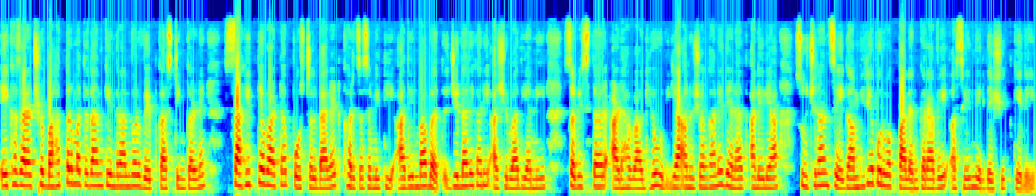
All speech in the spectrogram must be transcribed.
एक हजार आठशे बहात्तर मतदान केंद्रांवर वेबकास्टिंग करणे साहित्य वाटप पोस्टल बॅलेट खर्च समिती आदींबाबत जिल्हाधिकारी आशीर्वाद यांनी सविस्तर आढावा घेऊन या अनुषंगाने देण्यात आलेल्या सूचनांचे गांभीर्यपूर्वक पालन करावे असे निर्देशित केले.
